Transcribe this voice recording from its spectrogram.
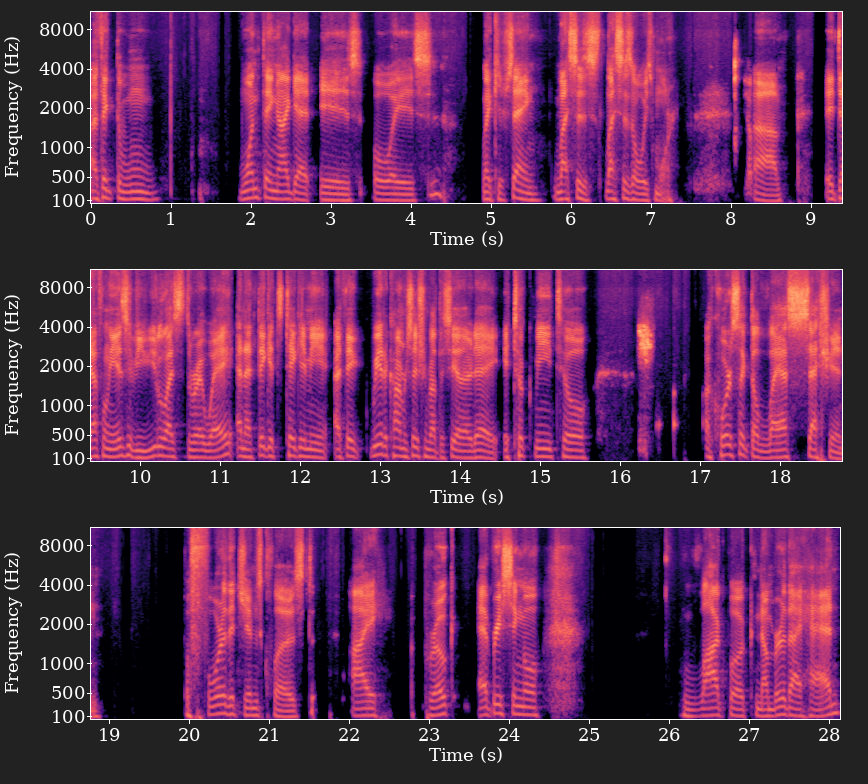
I think the one thing I get is always like you're saying, less is less is always more. Yep. Um, it definitely is if you utilize it the right way. And I think it's taken me, I think we had a conversation about this the other day. It took me till, of course, like the last session before the gyms closed, I broke every single logbook number that I had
